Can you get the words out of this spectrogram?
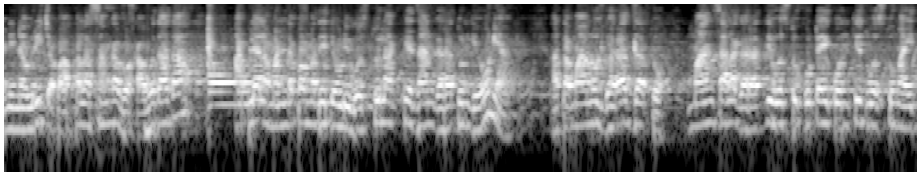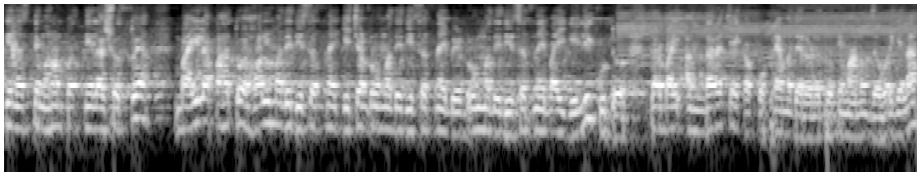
आणि नवरीच्या बापाला सांगावं का हो दादा आपल्याला मंडपामध्ये तेवढी वस्तू लागते जाण घरातून घेऊन या. आता माणूस घरात जातो. माणसाला घरातली वस्तू कुठेही कोणतीच वस्तू माहिती नसते म्हणून पत्नीला शोधतोय. बाईला पाहतोय हॉलमध्ये दिसत नाही किचन रूममध्ये दिसत नाही बेडरूममध्ये दिसत नाही. बाई गेली कुठं? तर बाई अंधाराच्या एका कोपऱ्यामध्ये रडत होती. माणूस जवळ गेला.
